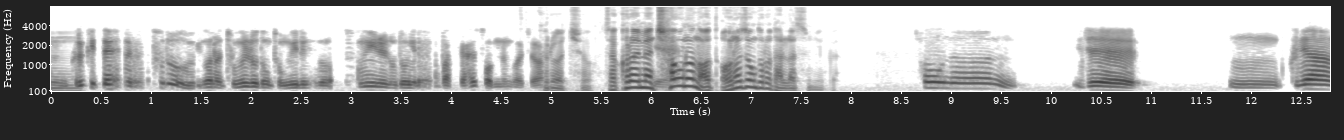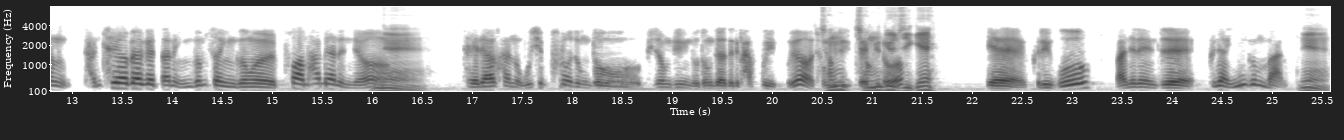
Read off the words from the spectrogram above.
음. 그렇기 때문에 앞으로 이거는 동일 노동 동일 노동, 동일 노동이라고밖에 할 수 없는 거죠. 그렇죠. 자, 그러면 예. 처우는 어, 어느 정도로 달랐습니까? 처우는 이제 음 그냥 단체 협약에 따른 임금성 임금을 포함하면은요 네. 대략 한 50% 정도 비정규직 노동자들이 받고 있고요 정, 정규직 대비로 정규직에 예 그리고 만일에 이제 그냥 임금만 예.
